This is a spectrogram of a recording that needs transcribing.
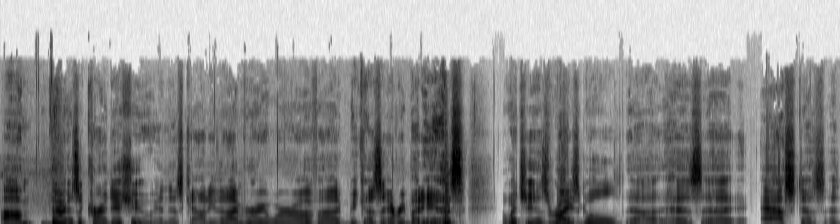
Um, there is a current issue in this county that I'm very aware of uh, because everybody is, which is Rise Gold uh, has uh, asked, as uh,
